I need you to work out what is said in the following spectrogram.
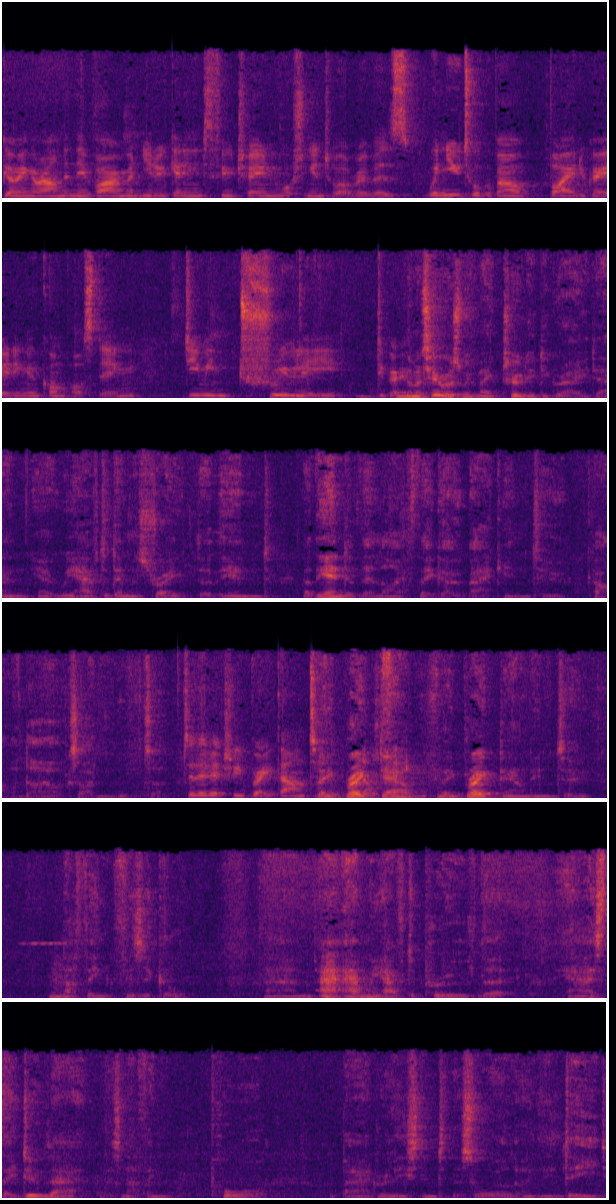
going around in the environment, you know, getting into the food chain, washing into our rivers. When you talk about biodegrading and composting, do you mean truly degrade? The materials we make truly degrade, and you know, we have to demonstrate that at the end, at the end of their life, they go back into carbon dioxide and water. so they literally break down to They break nothing. down. They break down into nothing physical, um, and we have to prove that as they do that, there's nothing poor or bad released into the soil, and indeed.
